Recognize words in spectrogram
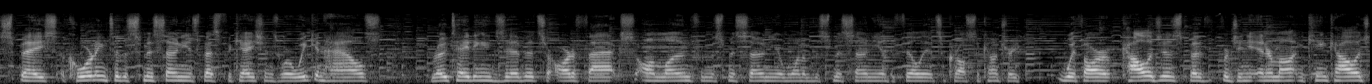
space according to the Smithsonian specifications where we can house rotating exhibits or artifacts on loan from the Smithsonian, one of the Smithsonian affiliates across the country. With our colleges, both Virginia Intermont and King College,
